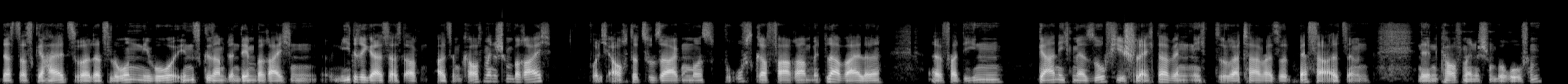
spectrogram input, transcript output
dass das Gehalts- oder das Lohnniveau insgesamt in den Bereichen niedriger ist als, als im kaufmännischen Bereich. Obwohl ich auch dazu sagen muss, Berufskraftfahrer mittlerweile äh, verdienen gar nicht mehr so viel schlechter, wenn nicht sogar teilweise besser als in, in den kaufmännischen Berufen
